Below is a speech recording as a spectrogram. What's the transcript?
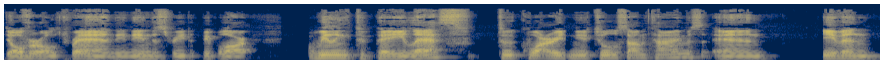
the overall trend in the industry that people are willing to pay less to acquire new tools sometimes and even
